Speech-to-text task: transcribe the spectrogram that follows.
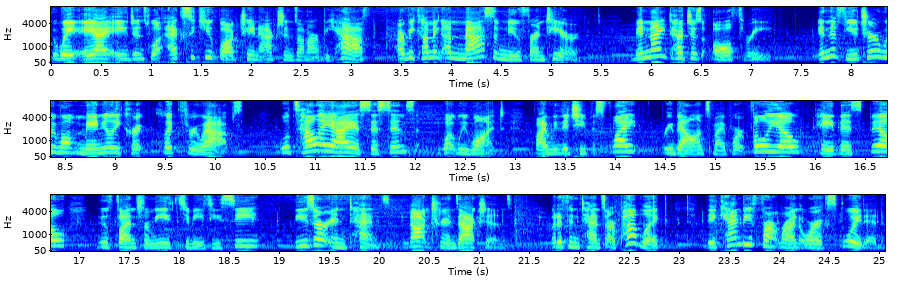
the way AI agents will execute blockchain actions on our behalf, are becoming a massive new frontier. Midnight touches all three. In the future, we won't manually click through apps. We'll tell AI assistants what we want find me the cheapest flight, rebalance my portfolio, pay this bill, move funds from ETH to BTC. These are intents, not transactions. But if intents are public, they can be front run or exploited.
